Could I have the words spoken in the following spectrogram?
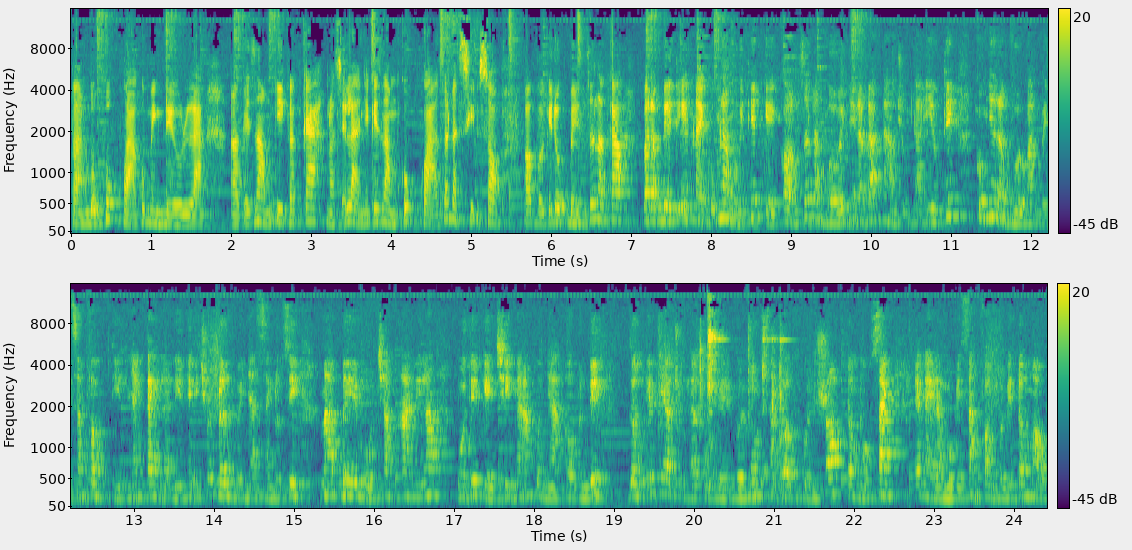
Toàn bộ cúc khóa của mình đều là uh, cái dòng IKK nó sẽ là những cái dòng cúc khóa rất là xịn sò uh, với cái độ bền rất là cao. Và đặc biệt thì em này cũng là một cái thiết kế còn rất là mới, nên là bác nào chúng ta yêu thích, cũng như là vừa vặn với sản phẩm thì nhanh tay là liên hệ chốt đơn với nhà sành đồ gì ma B125 một thiết kế chính ngã của nhà Open Big rồi tiếp theo chúng ta cùng đến với một sản phẩm quần short tông màu xanh. Em này là một cái sản phẩm với cái tông màu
